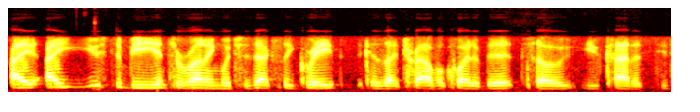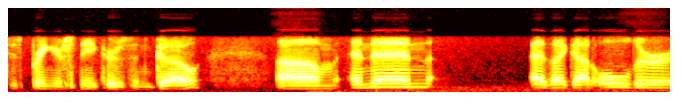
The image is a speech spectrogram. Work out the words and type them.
I, I used to be into running, which is actually great because I travel quite a bit. So you kind of you just bring your sneakers and go. Um, and then as I got older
